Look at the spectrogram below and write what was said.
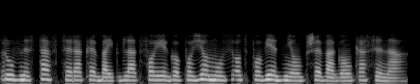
równy stawce Rakebike dla Twojego poziomu z odpowiednią przewagą kasyna.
